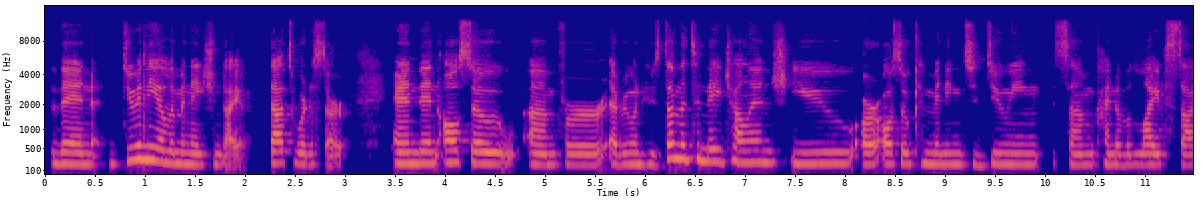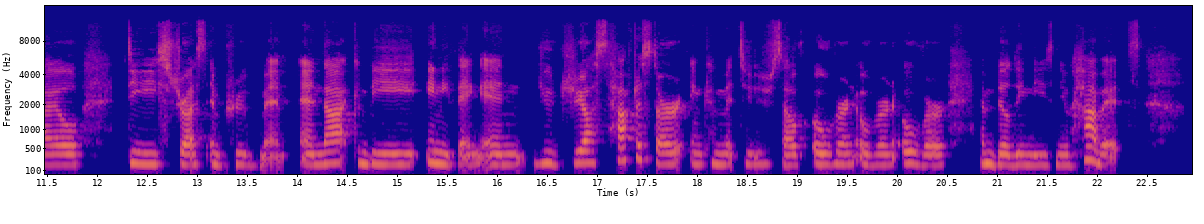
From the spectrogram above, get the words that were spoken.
then doing the elimination diet that's where to start. And then also um, for everyone who's done the 10 day challenge, you are also committing to doing some kind of a lifestyle de stress improvement. And that can be anything. And you just have to start and commit to yourself over and over and over and building these new habits.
